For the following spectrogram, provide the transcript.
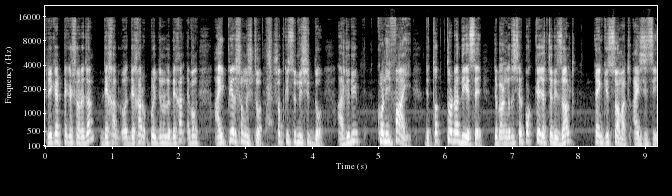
ক্রিকেট থেকে সরে যান, দেখার দেখার প্রয়োজন হলে দেখান এবং আইপিএল সংশ্লিষ্ট সব কিছু নিষিদ্ধ। আর যদি কোনিফাই যে তথ্যটা দিয়েছে যে বাংলাদেশের পক্ষে যাচ্ছে result thank you so much ICC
